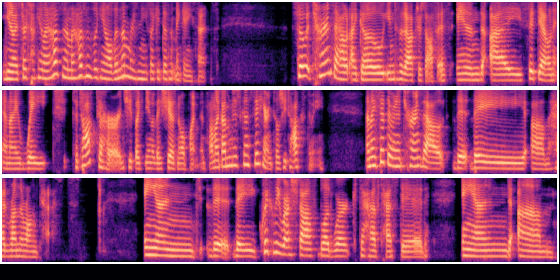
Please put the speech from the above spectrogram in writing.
you know, I start talking to my husband, and my husband's looking at all the numbers, and he's like, it doesn't make any sense. So it turns out I go into the doctor's office and I sit down and I wait to talk to her. And she's like, you know, she has no appointments. I'm like, I'm just going to sit here until she talks to me. And I sit there and it turns out that they um, had run the wrong tests and that they quickly rushed off blood work to have tested. And, um,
